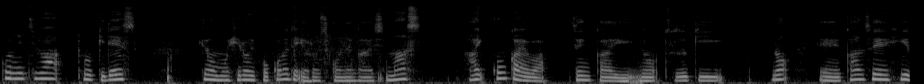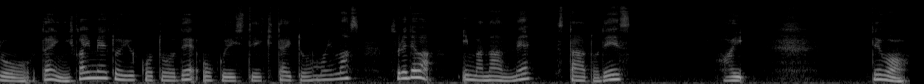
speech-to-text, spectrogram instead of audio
こんにちは、トウキです。今日も広い心でよろしくお願いします。はい、今回は前回の続きの、えー完成披露第2回目ということでお送りしていきたいと思います。それでは今何目スタートです。はい。では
